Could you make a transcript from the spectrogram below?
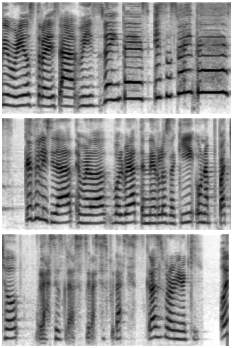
Bienvenidos otra vez a mis 20 y sus 20. Qué felicidad, en verdad, volver a tenerlos aquí. Un apapacho. Gracias, gracias, gracias, gracias. Gracias por venir aquí. Hoy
